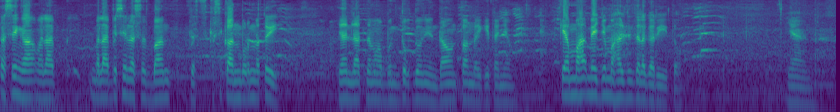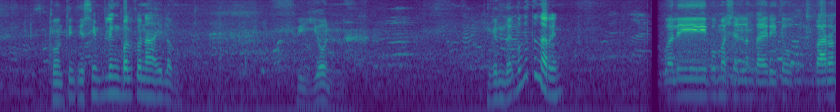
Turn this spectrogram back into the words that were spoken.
kasi nga malapit, malapit sila sa band kasi Canmore na to eh yan lahat ng mga bundok doon yung downtown makikita nyo kaya ma- medyo mahal din talaga rito yan konting yung simpleng balkonahe lang yun Maganda, maganda na rin. Bali, pumasyal lang tayo rito. Parang,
